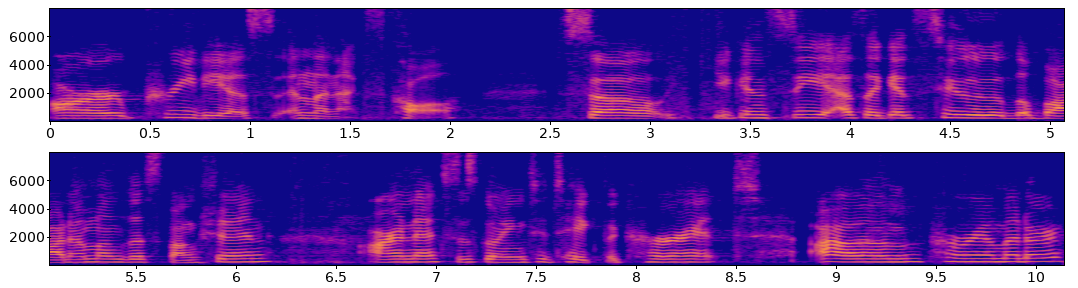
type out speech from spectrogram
our previous in the next call. So you can see as it gets to the bottom of this function, our next is going to take the current um, parameter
